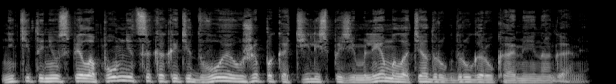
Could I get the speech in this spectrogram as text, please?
Никита не успел опомниться, как эти двое уже покатились по земле, молотя друг друга руками и ногами.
